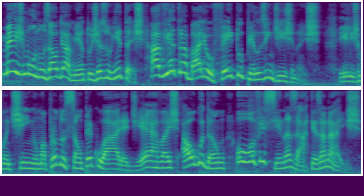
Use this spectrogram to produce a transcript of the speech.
Mesmo nos aldeamentos jesuítas, havia trabalho feito pelos indígenas. Eles mantinham uma produção pecuária de ervas, algodão ou oficinas artesanais.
